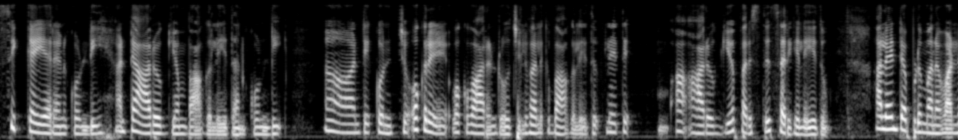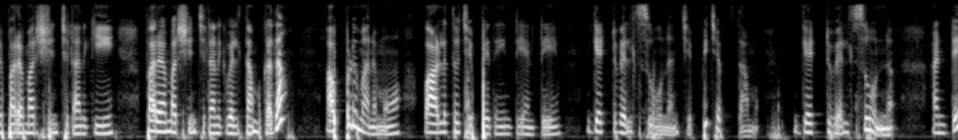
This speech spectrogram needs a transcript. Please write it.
సిక్ అయ్యారనుకోండి అంటే ఆరోగ్యం బాగలేదనుకోండి అంటే కొంచెం ఒక ఒక వారం రోజులు వాళ్ళకి బాగలేదు లేతే ఆరోగ్య పరిస్థితి సరిగా లేదు. అలాంటప్పుడు మనం వాళ్ళని పరామర్శించడానికి పరామర్శించడానికి వెళ్తాము కదా. అప్పుడు మనము వాళ్ళతో చెప్పేది ఏంటి అంటే గెట్ వెల్ సూన్ అని చెప్పి చెప్తాము. గెట్ వెల్ సూన్ అంటే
